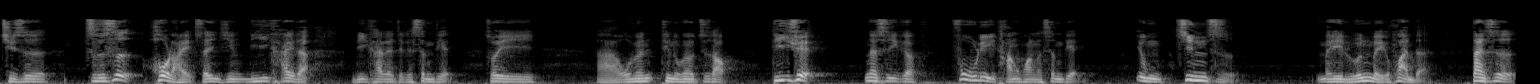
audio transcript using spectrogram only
其实只是后来神已经离开了，离开了这个圣殿，所以啊，我们听众朋友知道，的确那是一个富丽堂皇的圣殿，用金子美轮美奂的。但是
